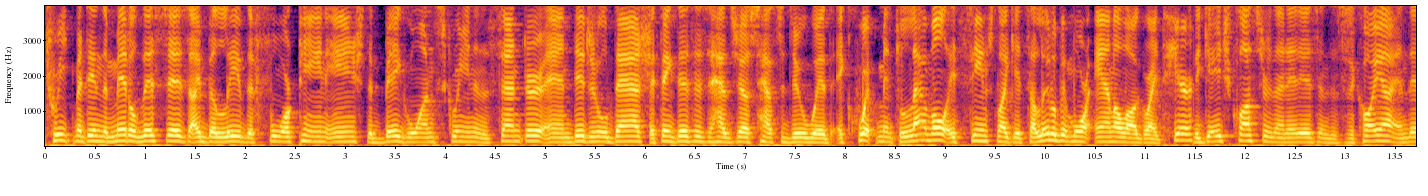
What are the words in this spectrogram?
treatment in the middle. This is, I believe, the 14 inch, the big one screen in the center and digital dash. I think this is has just has to do with equipment level. It seems like it's a little bit more analog right here. The gauge cluster than it is in the Sequoia and this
